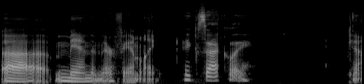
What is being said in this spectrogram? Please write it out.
uh, man in their family. exactly. Yeah.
